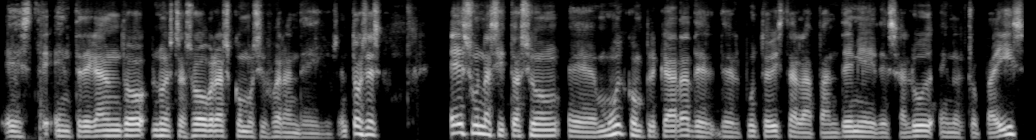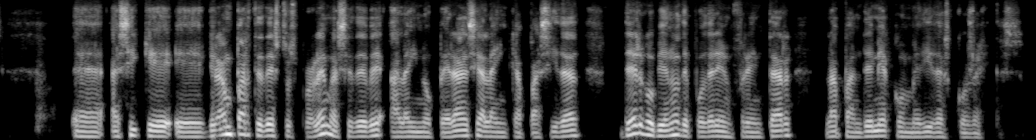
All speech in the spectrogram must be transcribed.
este, entregando nuestras obras como si fueran de ellos. Entonces, es una situación eh, muy complicada desde el punto de vista de la pandemia y de salud en nuestro país. Eh, así que gran parte de estos problemas se debe a la inoperancia, a la incapacidad del gobierno de poder enfrentar la pandemia con medidas correctas.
